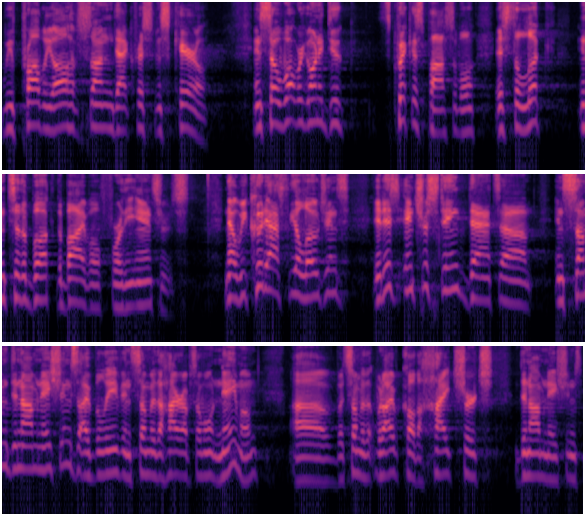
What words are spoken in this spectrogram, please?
We probably all have sung that Christmas carol. And so, what we're going to do as quick as possible is to look into the book, the Bible, for the answers. Now, we could ask theologians. It is interesting that uh, in some denominations, I believe in some of the higher ups, I won't name them, uh, but some of the, what I would call the high church denominations,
